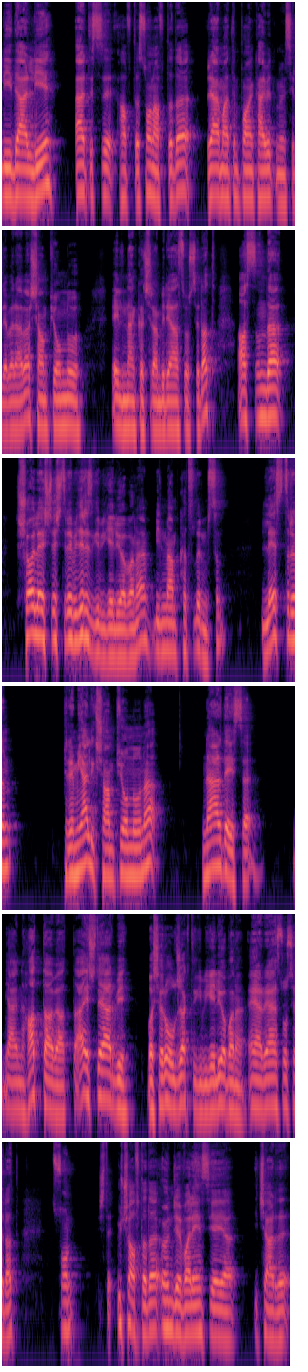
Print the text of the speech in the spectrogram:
liderliği ertesi hafta son haftada Real Madrid'in puan kaybetmemesiyle beraber şampiyonluğu elinden kaçıran bir Real Sociedad. Aslında şöyle eşleştirebiliriz gibi geliyor bana. Bilmem katılır mısın? Leicester'ın Premier Lig şampiyonluğuna neredeyse yani hatta ve hatta eşdeğer bir başarı olacaktı gibi geliyor bana. Eğer Real Sociedad son işte 3 haftada önce Valencia'ya içeride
